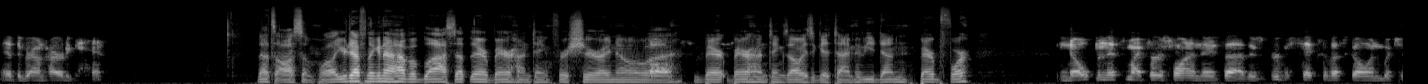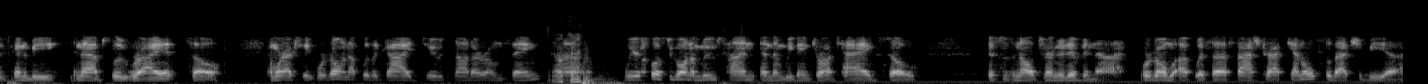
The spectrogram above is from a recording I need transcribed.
hit the ground hard again. That's awesome. Well, you're definitely gonna have a blast up there bear hunting for sure. I know uh, bear bear hunting's always a good time. Have you done bear before? Nope, and this is my first one. And there's uh, there's a group of six of us going, which is going to be an absolute riot. So and we're actually we're going up with a guide too. It's not our own thing. Okay. Um, we were supposed to go on a moose hunt, and then we didn't draw tags, so this is an alternative, and uh, we're going up with a fast track kennel, so that should be uh,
